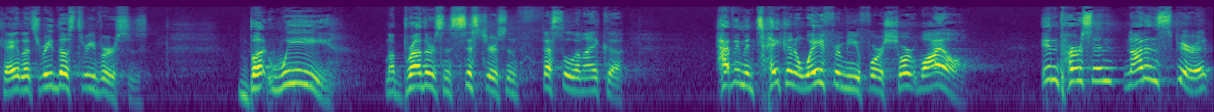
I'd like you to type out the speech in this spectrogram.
Okay, let's read those three verses. But we, my brothers and sisters in Thessalonica, having been taken away from you for a short while, in person, not in spirit,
